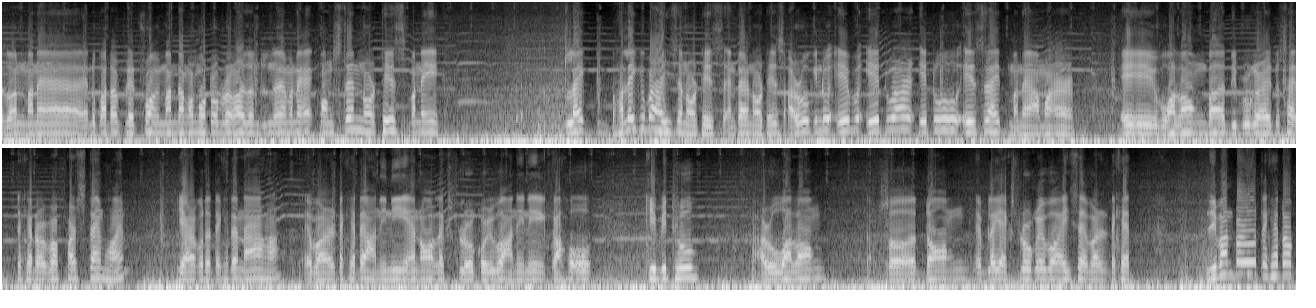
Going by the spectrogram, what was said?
এজন মানে এনেকুৱা এটা প্লেটফৰ্ম ইমান ডাঙৰ মটৰ ব্লগাৰ এজন যোনে মানে কনষ্টেণ্ট নৰ্থ ইষ্ট মানে লাইক ভালে কিবা আহিছে north east entire north east আৰু কিন্তু এই এইটো আৰু এইটো এই ছাইড মানে আমাৰ এই ৱালং বা ডিব্ৰুগড় এইটো ছাইড তেখেতৰ এবাৰ ফাৰ্ষ্ট টাইম হয়। ইয়াৰ আগতে তেখেতে নাই অহা। এবাৰ তেখেতে আনিনি এণ্ড অল এক্সপ্ল'ৰ কৰিব আনিনি কাহো কিবিথু আৰু ৱালং তাৰপিছত দং এইবিলাক এক্সপ্ল'ৰ কৰিব আহিছে এবাৰ তেখেত। যিমান পাৰোঁ তেখেতক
